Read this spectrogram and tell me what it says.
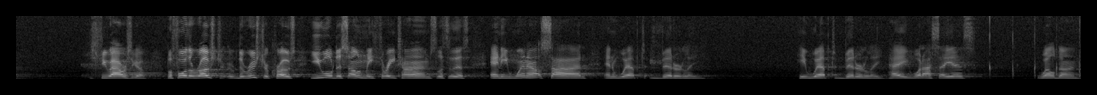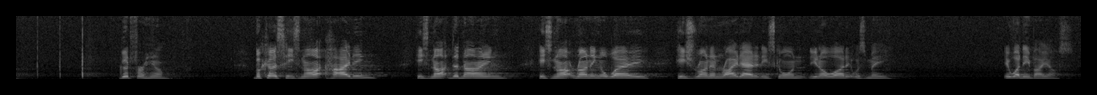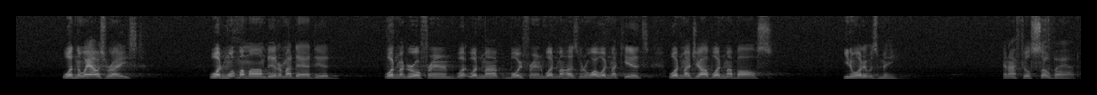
A few hours ago. Before the, roaster, the rooster crows, you will disown me three times. Listen to this. And he went outside and wept bitterly. He wept bitterly. Hey, what I say is, well done. Good for him. Because he's not hiding, he's not denying, he's not running away, he's running right at it and he's going, you know what? It was me. It wasn't anybody else. Wasn't the way I was raised. Wasn't what my mom did or my dad did. Wasn't my girlfriend. Wasn't my boyfriend. Wasn't my husband or wife. Wasn't my kids. Wasn't my job. Wasn't my boss. You know what? It was me. And I feel so bad.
